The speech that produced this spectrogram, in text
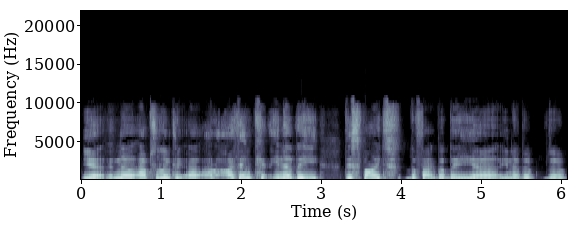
Yeah, no, absolutely. Uh, and I think you know the despite the fact that the uh, you know the the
